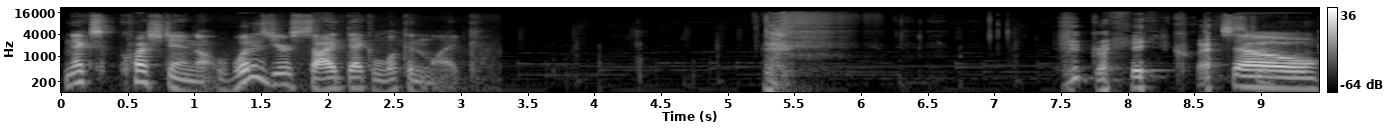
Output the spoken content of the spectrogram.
Next question: What is your side deck looking like? Great question. So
